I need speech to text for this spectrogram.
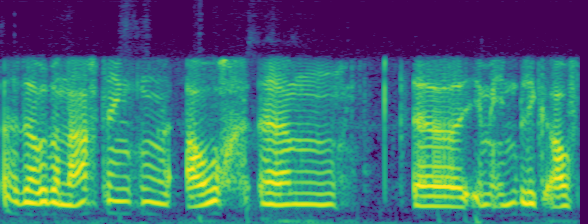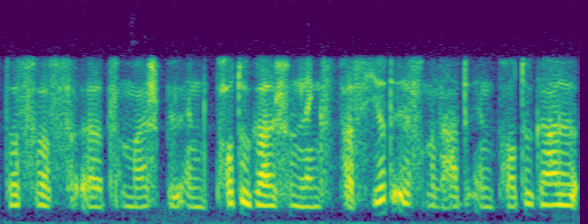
darüber nachdenken, auch ähm, äh, im Hinblick auf das, was äh, zum Beispiel in Portugal schon längst passiert ist. Man hat in Portugal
